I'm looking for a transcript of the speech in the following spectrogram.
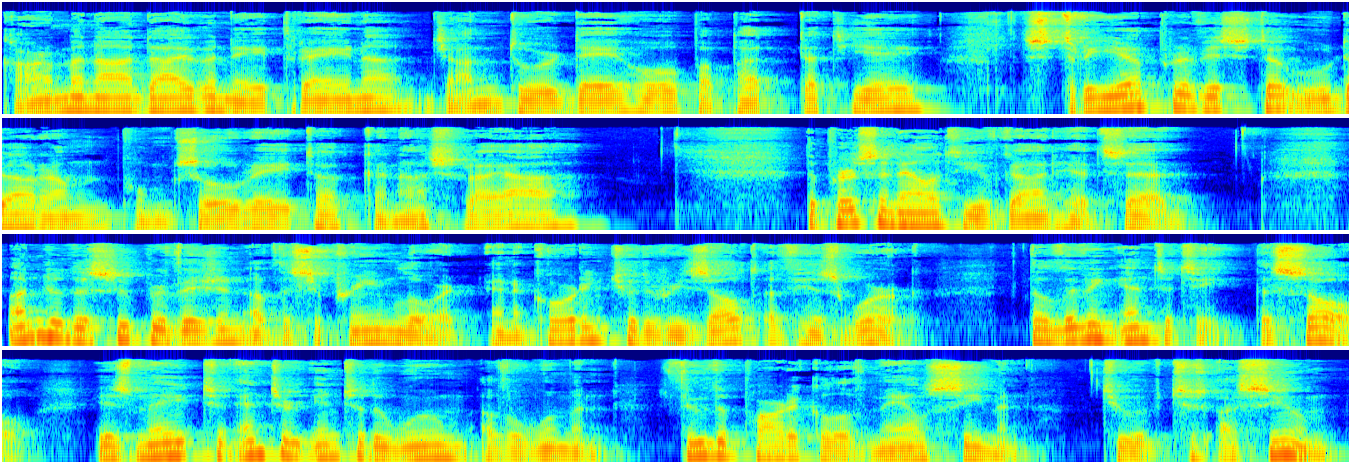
Karmana Daiva Netrena Jantur Deho Papatatye Striya Pravista Udaram Pumsoreta Kanashraya. The personality of Godhead said, Under the supervision of the Supreme Lord and according to the result of his work, The living entity, the soul, is made to enter into the womb of a woman through the particle of male semen to, assume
